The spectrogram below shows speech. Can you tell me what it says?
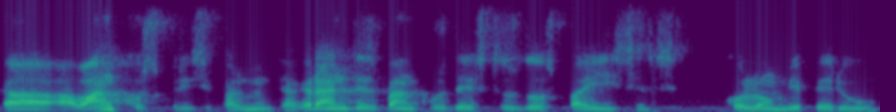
a, bancos principalmente, a grandes bancos de estos dos países, Colombia y Perú.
